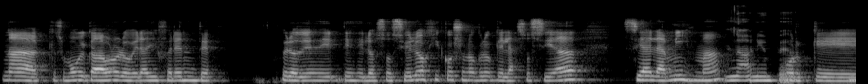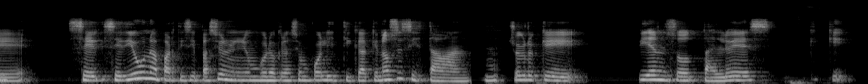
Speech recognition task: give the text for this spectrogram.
nada, que supongo que cada uno lo verá diferente, pero desde, desde lo sociológico yo no creo que la sociedad sea la misma, No, ni un pedo. porque se, se dio una participación en una involucración política que no sé si estaban. Mm. Yo creo que pienso tal vez que, que-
